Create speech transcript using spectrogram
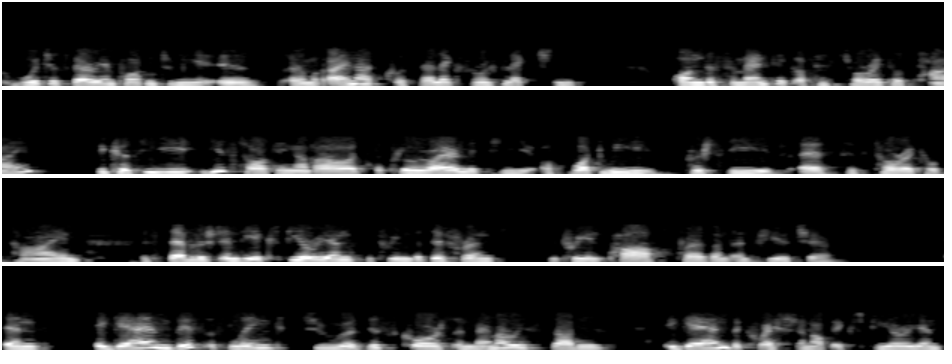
which is very important to me, is um, Reinhard Koselleck's reflections on the semantic of historical time, because he, he's talking about the plurality of what we perceive as historical time, established in the experience between the difference between past, present, and future. And again, this is linked to a discourse and memory studies. Again, the question of experience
